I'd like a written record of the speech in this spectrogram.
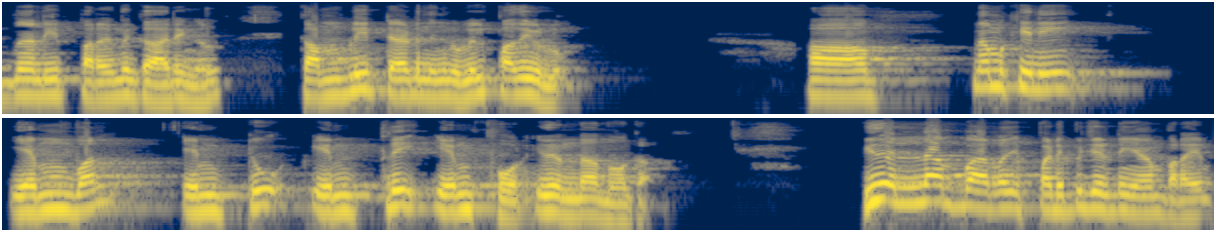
എന്നാൽ ഈ പറയുന്ന കാര്യങ്ങൾ കംപ്ലീറ്റ് ആയിട്ട് നിങ്ങളുടെ ഉള്ളിൽ പതിയുള്ളൂ. നമുക്കിനി M one M two M three M four ഇതെന്താ നോക്കാം. ഇതെല്ലാം പറഞ്ഞ് പഠിപ്പിച്ചിട്ട് ഞാൻ പറയും.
